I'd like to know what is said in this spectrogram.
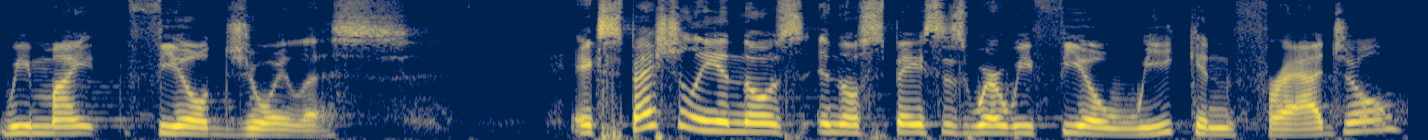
we might feel joyless. Especially in those, in those spaces where we feel weak and fragile.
